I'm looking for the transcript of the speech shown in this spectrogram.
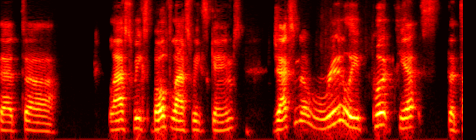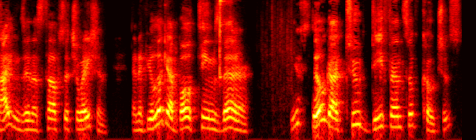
that uh, last week's both last week's games. Jacksonville really put yes, the Titans in a tough situation, and if you look at both teams there, you've still got two defensive coaches,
